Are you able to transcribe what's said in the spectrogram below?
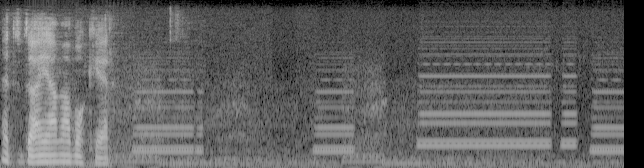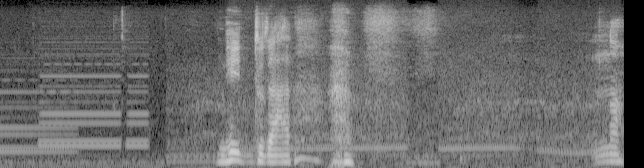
Ne tudáljál már baker. Mit tudál? Na.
